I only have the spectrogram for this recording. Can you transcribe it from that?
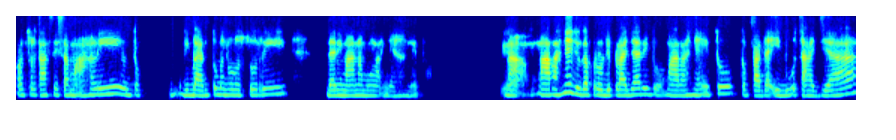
konsultasi sama ahli untuk dibantu menelusuri dari mana mulanya gitu. Nah, Ya. marahnya juga perlu dipelajari, Bu. Marahnya itu kepada ibu saja,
